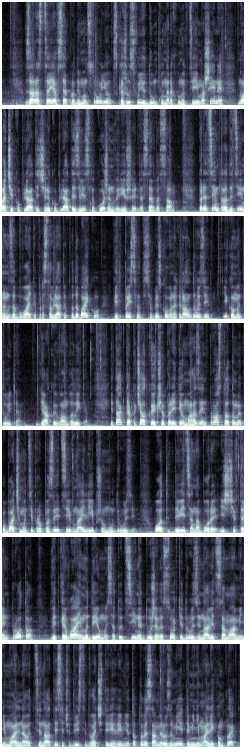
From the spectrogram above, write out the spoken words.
Зараз це я все продемонструю, скажу свою думку на рахунок цієї машини. Ну а чи купляти, чи не купляти, звісно, кожен вирішує для себе сам. Перед цим традиційно не забувайте проставляти вподобайку, підписуватися обов'язково на канал, друзі, і коментуйте. Дякую вам велике. І так, для початку, якщо перейти в магазин просто, то ми побачимо ці пропозиції в найліпшому друзі. От, дивіться, набори із Chieftain Proto. Відкриваємо, дивимося. Тут ціни дуже високі, друзі. Навіть сама мінімальна от ціна 1224 гривні. Тобто, ви самі розумієте, мінімальний комплект.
